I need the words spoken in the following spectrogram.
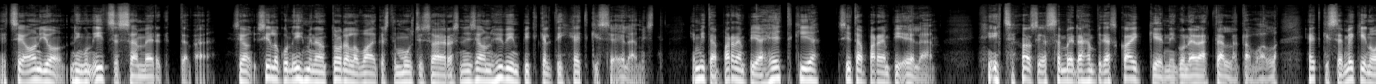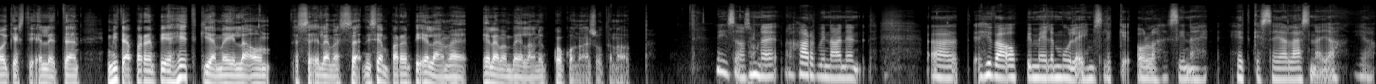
Että se on jo niin kuin itsessään merkittävää. Se on, silloin kun ihminen on todella vaikeasti muistisairas, niin se on hyvin pitkälti hetkissä elämistä. Ja mitä parempia hetkiä, sitä parempi elämä itse asiassa meidän pitäisi kaikkien niin kuin elää tällä tavalla. Hetkissä mekin oikeasti eletään. Mitä parempia hetkiä meillä on tässä elämässä, niin sen parempi elämä, elämä meillä on nyt kokonaisuutena ottaa. Niin, se on semmoinen harvinainen äh, hyvä oppi meille muille ihmisillekin olla siinä hetkessä ja läsnä ja, ja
